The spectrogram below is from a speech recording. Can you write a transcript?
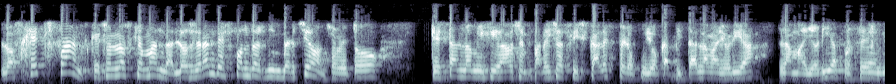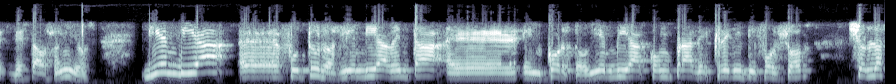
los hedge funds, que son los que mandan, los grandes fondos de inversión, sobre todo que están domiciliados en paraísos fiscales, pero cuyo capital la mayoría, la mayoría proceden de Estados Unidos. Bien vía eh, futuros, bien vía venta eh, en corto, bien vía compra de credit default swaps, son los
